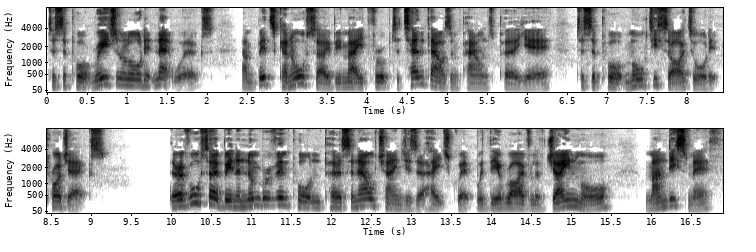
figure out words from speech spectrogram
to support regional audit networks, and bids can also be made for up to £10,000 per year to support multi site audit projects. There have also been a number of important personnel changes at HQIP with the arrival of Jane Moore, Mandy Smith,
